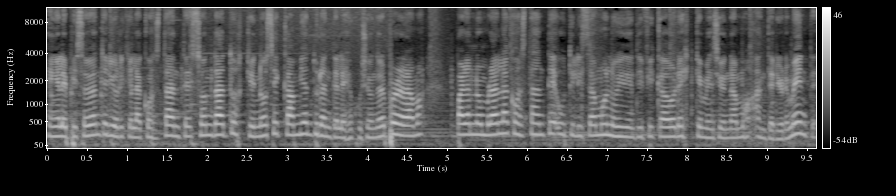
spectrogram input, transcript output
en el episodio anterior que la constante son datos que no se cambian durante la ejecución del programa, para nombrar la constante utilizamos los identificadores que mencionamos anteriormente.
